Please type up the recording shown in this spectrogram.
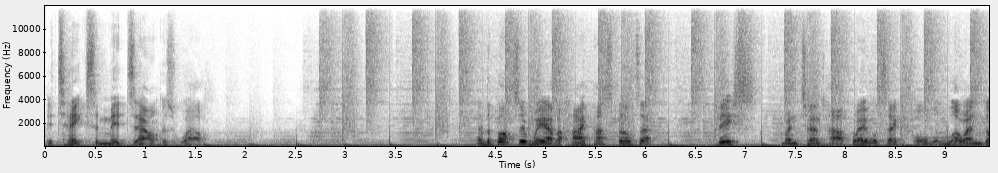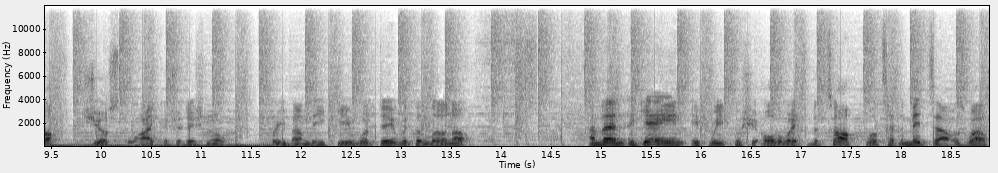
it takes the mids out as well. At the bottom we have a high pass filter. This, when turned halfway, will take all the low end off, just like a traditional three band EQ would do with the low knob. And then again, if we push it all the way to the top, we'll take the mids out as well.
